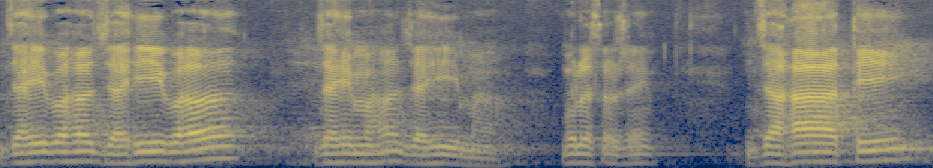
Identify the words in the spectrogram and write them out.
जही वह जही वह जही मह जही मह बोलो सबसे जहाती,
